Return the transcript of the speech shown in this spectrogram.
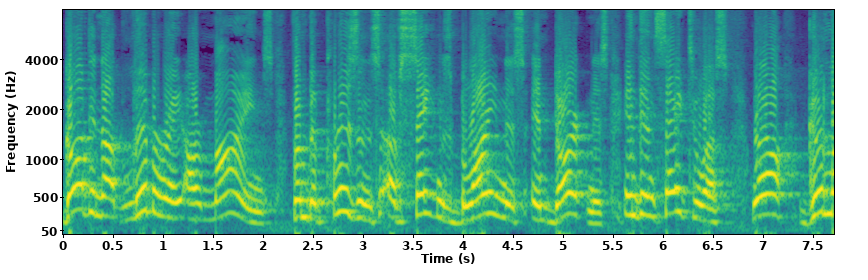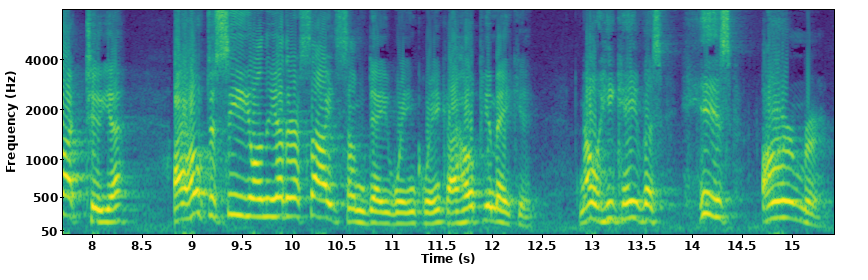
God did not liberate our minds from the prisons of Satan's blindness and darkness and then say to us, Well, good luck to you. I hope to see you on the other side someday, wink, wink. I hope you make it. No, He gave us His armor.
